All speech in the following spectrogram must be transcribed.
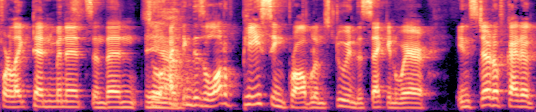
for like 10 minutes. And then, so I think there's a lot of pacing problems too in the second, where instead of kind of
